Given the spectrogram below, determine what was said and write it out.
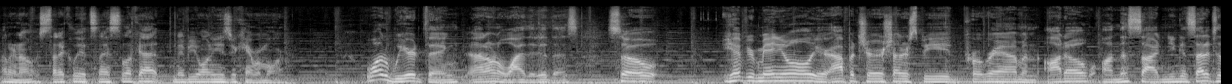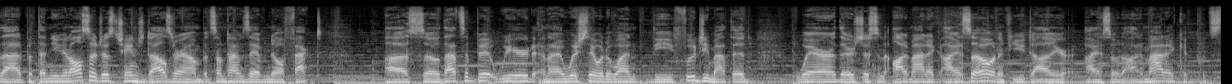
I don't know, aesthetically it's nice to look at. Maybe you want to use your camera more. One weird thing, I don't know why they did this. So you have your manual, your aperture, shutter speed, program, and auto on this side, and you can set it to that, but then you can also just change dials around, but sometimes they have no effect. Uh, so that's a bit weird, and I wish they would have went the Fuji method, where there's just an automatic ISO, and if you dial your ISO to automatic, it puts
